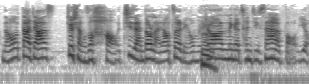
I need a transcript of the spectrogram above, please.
然后大家就想说，好，既然都来到这里，我们就要那个成吉思汗的保佑。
